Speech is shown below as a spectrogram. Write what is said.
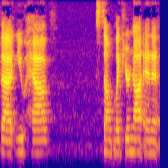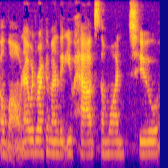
that you have some like you're not in it alone. I would recommend that you have someone to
